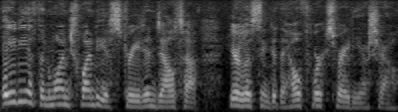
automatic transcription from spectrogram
80th and 120th Street in Delta. You're listening to the HealthWorks radio show.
